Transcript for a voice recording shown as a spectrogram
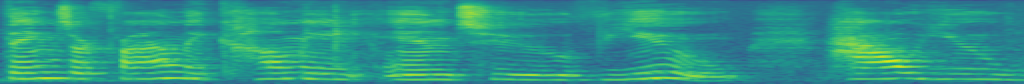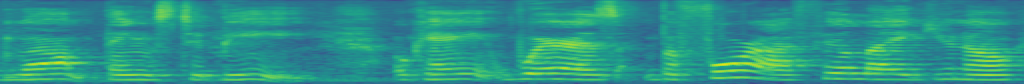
Things are finally coming into view how you want things to be. Okay. Whereas before I feel like, you know,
